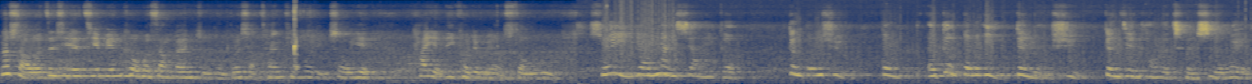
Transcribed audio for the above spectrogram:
那少了这些街边客或上班族，很多小餐厅或零售业，他也立刻就没有收入。所以要迈向一个更公序、更呃更公益、更有序、更健康的城市的未来，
